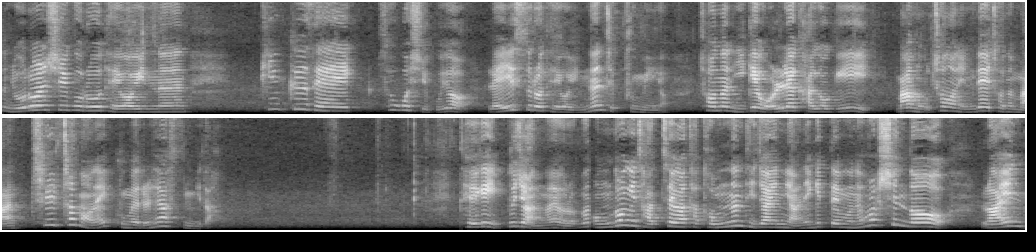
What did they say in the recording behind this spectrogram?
이런 식으로 되어 있는 핑크색 속옷이고요. 레이스로 되어 있는 제품이에요. 저는 이게 원래 가격이 15,000원인데 저는 17,000원에 구매를 해왔습니다. 되게 이쁘지 않나요 여러분? 엉덩이 자체가 다 덮는 디자인이 아니기 때문에 훨씬 더 라인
